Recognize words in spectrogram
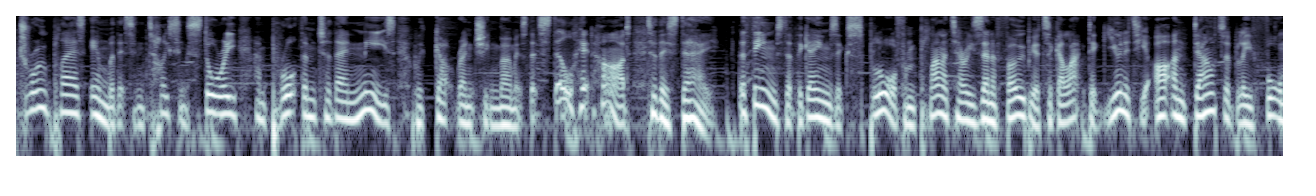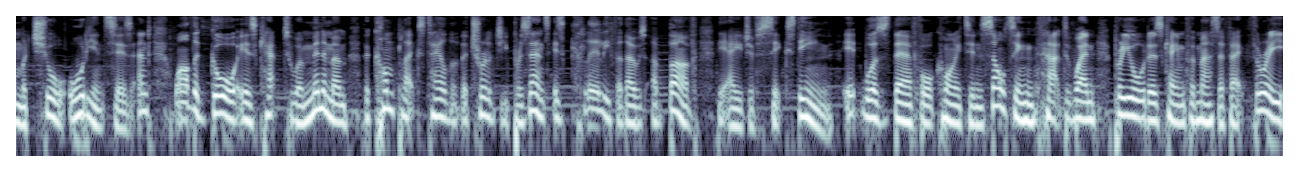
drew players in with its enticing story and brought them to their knees with gut wrenching moments that still hit hard to this day. The themes that the games explore, from planetary xenophobia to galactic unity, are undoubtedly for mature audiences, and while the gore is kept to a minimum, the complex tale that the trilogy presents is clearly for those above the age of 16. It was therefore quite insulting that when pre orders came for Mass Effect 3,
